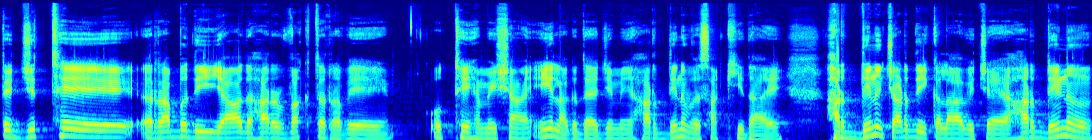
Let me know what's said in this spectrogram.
ਤੇ ਜਿੱਥੇ ਰੱਬ ਦੀ ਯਾਦ ਹਰ ਵਕਤ ਰਵੇ, ਉੱਥੇ ਹਮੇਸ਼ਾ ਇਹ ਲੱਗਦਾ ਜਿਵੇਂ ਹਰ ਦਿਨ ਵਿਸਾਖੀ ਦਾ ਹੈ। ਹਰ ਦਿਨ ਚੜ੍ਹਦੀ ਕਲਾ ਵਿੱਚ ਹੈ, ਹਰ ਦਿਨ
